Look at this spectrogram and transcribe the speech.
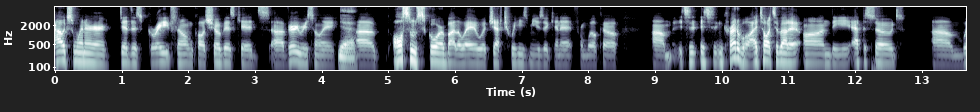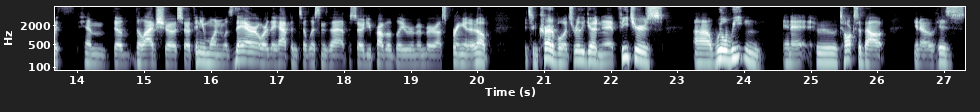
Alex Winter did this great film called Showbiz Kids uh, very recently. Yeah. Uh, awesome score, by the way, with Jeff Tweedy's music in it from Wilco. Um, it's it's incredible. I talked about it on the episode um, with him, the the live show. So if anyone was there or they happened to listen to that episode, you probably remember us bringing it up. It's incredible. It's really good, and it features uh, Wil Wheaton in it, who talks about you know his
